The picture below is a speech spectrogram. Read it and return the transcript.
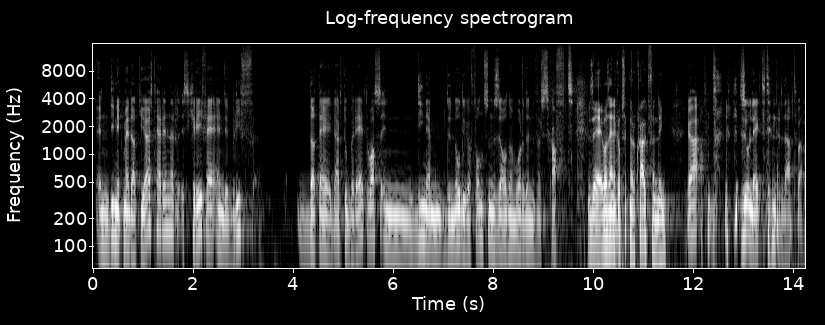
Indien ik mij dat juist herinner, schreef hij in de brief dat hij daartoe bereid was indien hem de nodige fondsen zouden worden verschaft. Dus hij was eigenlijk op zoek naar crowdfunding. Ja, zo lijkt het inderdaad wel.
